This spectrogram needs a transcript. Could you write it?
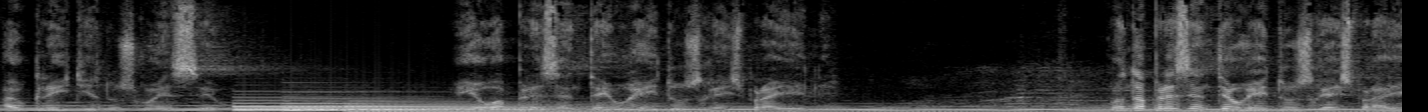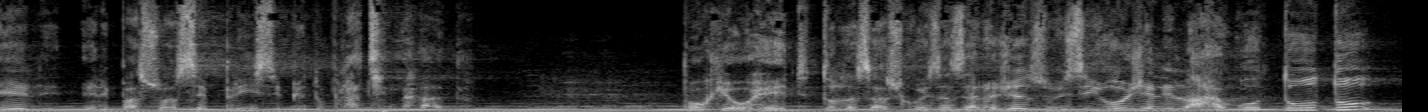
Aí o Cleide nos conheceu. E eu apresentei o rei dos reis para ele. Quando apresentei o rei dos reis para ele, ele passou a ser príncipe do platinado. Porque o rei de todas as coisas era Jesus. E hoje ele largou tudo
